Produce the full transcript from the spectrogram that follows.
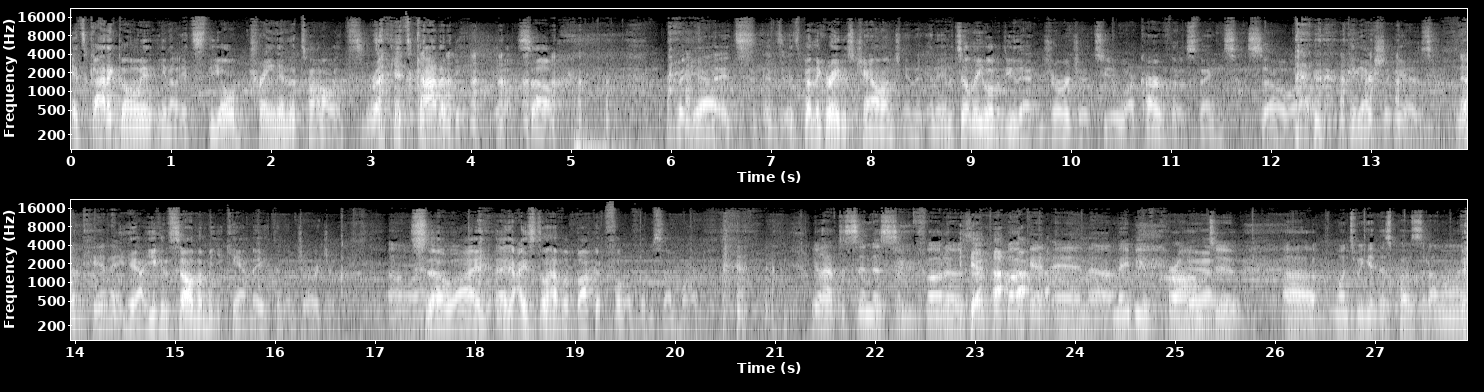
it's got to go in. You know, it's the old train in the tunnel. It's it's, Right. it's got to be. You know, so but yeah, it's, it's it's been the greatest challenge, and, and, and it's illegal to do that in Georgia to uh, carve those things. So uh, it actually is. No kidding. Yeah, you can sell them, but you can't make them in Georgia. Oh, wow. So uh, I, I I still have a bucket full of them somewhere. You'll have to send us some photos Yeah. of the bucket and uh, maybe of Crom Yeah. too. Uh, once we get this posted online,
